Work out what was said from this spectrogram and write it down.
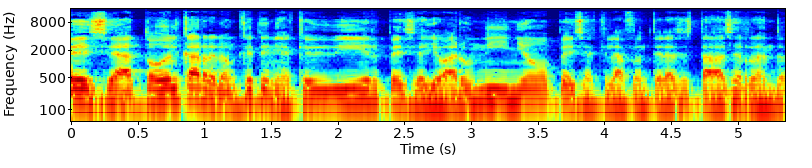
pese a todo el carrerón que tenía que vivir, pese a llevar un niño, pese a que la frontera se estaba cerrando?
